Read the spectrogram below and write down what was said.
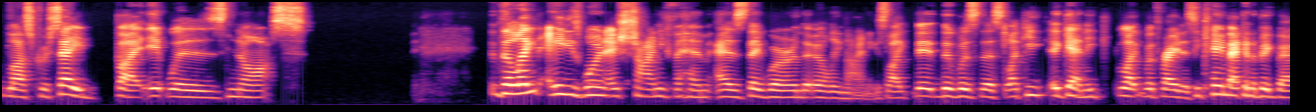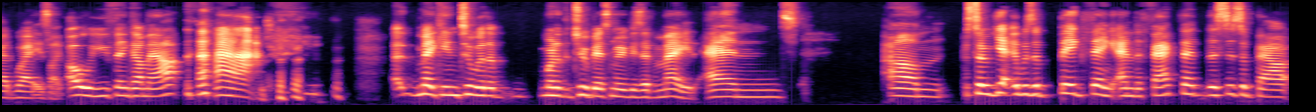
Last Crusade, but it was not. The late 80s weren't as shiny for him as they were in the early 90s like there, there was this like he again he like with raiders he came back in a big bad way. He's like oh you think i'm out? Making two of the one of the two best movies ever made. And um so yeah it was a big thing. And the fact that this is about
